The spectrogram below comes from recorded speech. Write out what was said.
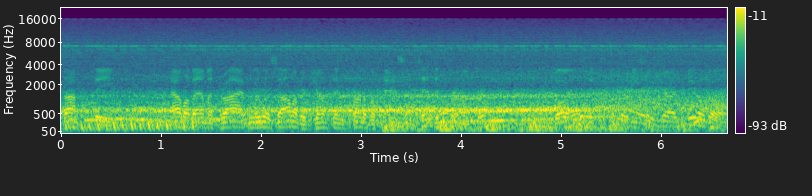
stop the Alabama drive. Louis Oliver jumped in front of a pass intended for Humphrey. Doyle hits the 36-yard field goal.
